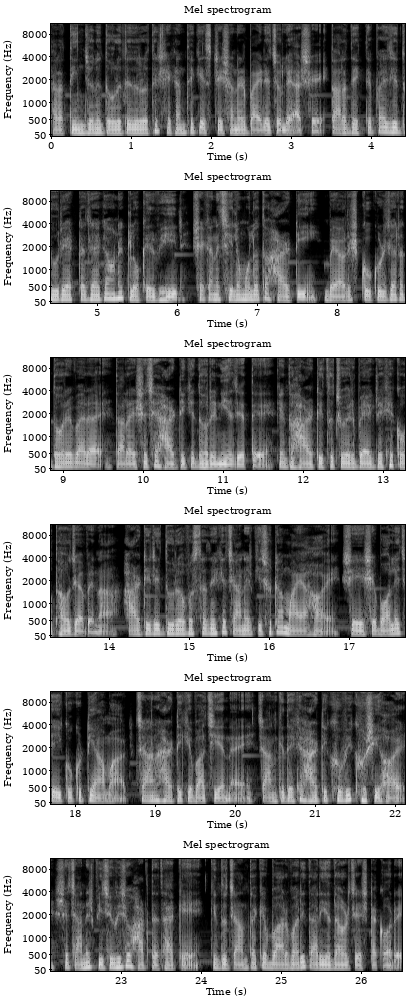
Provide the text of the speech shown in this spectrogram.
তারা তিনজনে দৌড়তে দৌড়তে সেখান থেকে স্টেশনের বাইরে চলে আসে। তারা দেখতে পায় যে দূরে একটা জায়গায় অনেক লোকের ভিড়। সেখানে ছিল মূলত হার্টি, বেয়ারিশ কুকুর যারা ধরে বেড়ায়, তারা এসেছে হার্টিকে ধরে নিয়ে যেতে। কিন্তু হার্টি তো চোয়ের ব্যাগ রেখে কোথাও যাবে না। হার্টির এই দুরবস্থা দেখে চানের কিছুটা মায়া হয়। সে এসে বলে যে, এই কুকুরটি আমার। চান হার্টিকে বাঁচিয়ে নেয়। চানকে দেখে হার্টি খুবই খুশি হয়। সে চানের পিছু পিছু হাঁটতে থাকে। কিন্তু চান তাকে বারবারই তাড়িয়ে দেওয়ার চেষ্টা করে।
